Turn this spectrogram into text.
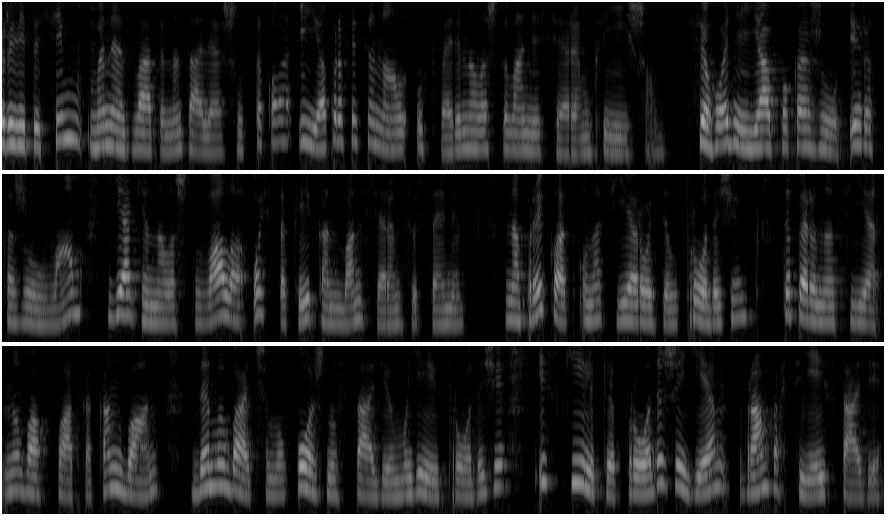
Привіт усім! Мене звати Наталія Шустакова і я професіонал у сфері налаштування CRM Creation. Сьогодні я покажу і розкажу вам, як я налаштувала ось такий канбан в crm системі. Наприклад, у нас є розділ продажі. Тепер у нас є нова вкладка Kanban, де ми бачимо кожну стадію моєї продажі і скільки продажі є в рамках цієї стадії.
